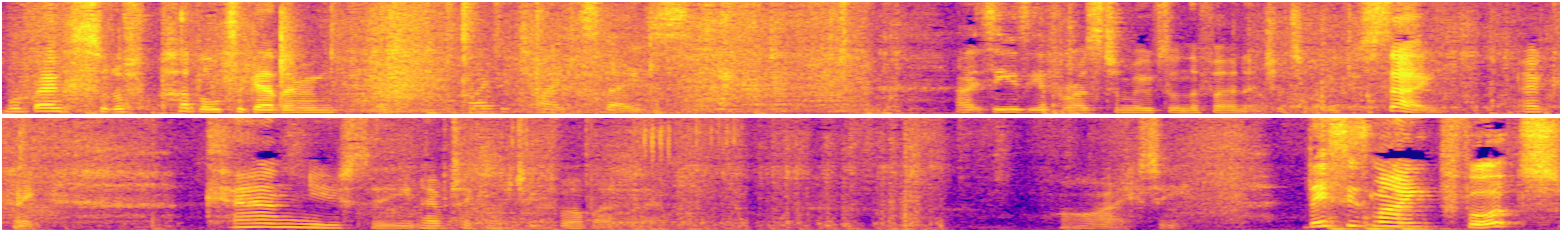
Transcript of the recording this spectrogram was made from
We're both sort of huddled together in a- quite a tight space. And it's easier for us to move than the furniture to move. So, okay. Can you see? No, I'm taking you too far back there. Alrighty. This is my foot.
